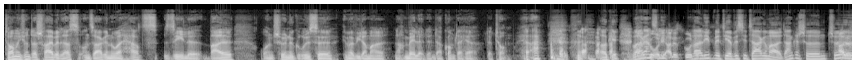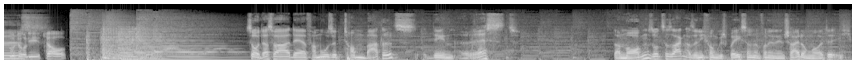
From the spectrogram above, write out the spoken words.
Tom, ich unterschreibe das und sage nur Herz, Seele, Ball und schöne Grüße immer wieder mal nach Melle, denn da kommt er her, der Tom. Ja? Okay. War Danke, ganz Uli, alles Gute. War lieb mit dir. Bis die Tage mal. Dankeschön. Tschüss. Alles Gute, Uli. Ciao. So, das war der famose Tom Bartels. Den Rest dann morgen sozusagen, also nicht vom Gespräch, sondern von den Entscheidungen heute. Ich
